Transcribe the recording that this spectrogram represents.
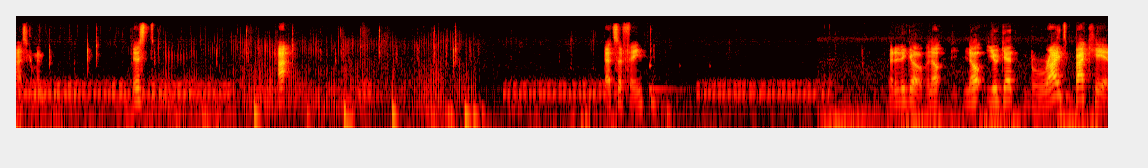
Ice coming. This. Ah. That's a thing. Where did he go? No, no, you get right back here.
